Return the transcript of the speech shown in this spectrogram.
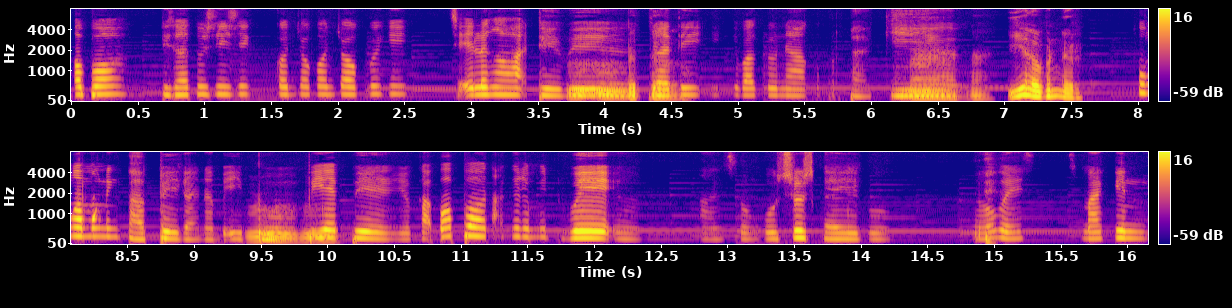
apa di satu sisi konco-koncoku iki seiling awak dhewe Mm-mm, betul. berarti iki waktunya aku berbagi Nah, nah, iya bener. aku ngomong ning babe kan ambek ibu Mm-mm, piye be yo gak apa-apa tak kirimi duit langsung khusus kayak iku ya wes semakin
